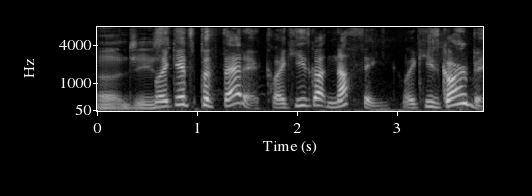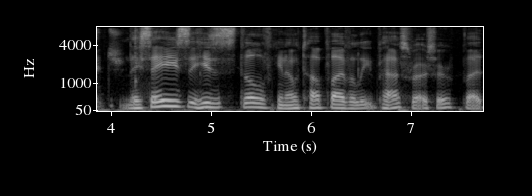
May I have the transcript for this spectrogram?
oh jeez. Like it's pathetic. Like he's got nothing. Like he's garbage. They say he's he's still you know top five elite pass rusher, but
